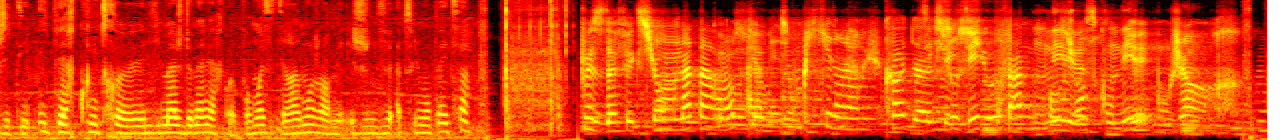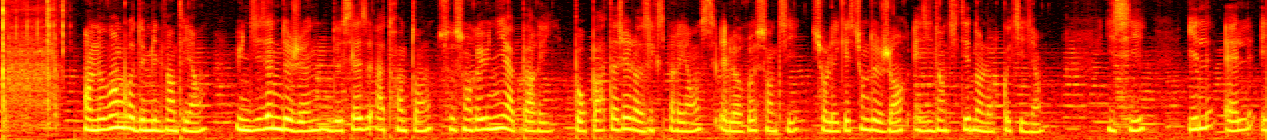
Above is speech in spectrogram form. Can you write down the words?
j'étais hyper contre euh, l'image de ma mère. Quoi. Pour moi, c'était vraiment genre, mais je ne veux absolument pas être ça. Plus d'affection. En apparence, à la maison. Compliqué dans la rue. Code sociaux, femmes, On est euh, ce qu'on est au genre. En novembre 2021, une dizaine de jeunes de 16 à 30 ans se sont réunis à Paris pour partager leurs expériences et leurs ressentis sur les questions de genre et d'identité dans leur quotidien. Ici, ils, elles et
